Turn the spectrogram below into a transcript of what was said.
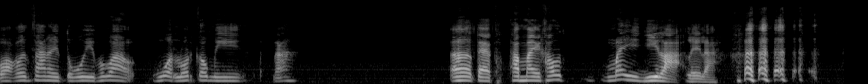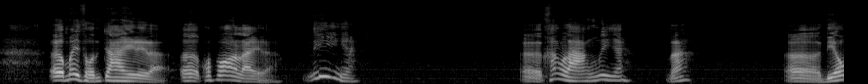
บอกสั้นๆเลยตุย เพราะว่างวดรถก็มีนะ เออ แต่ทำไมเขาไม่ยีละเลยล่ะ เออ ไม่สนใจเลยล่ะ เออก็เพราะอะไรล่ะ นี่ไง เออ ข้างหลังนี่ไงนะ เออ เดี๋ยว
